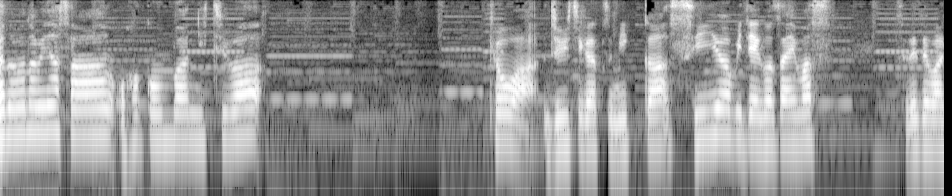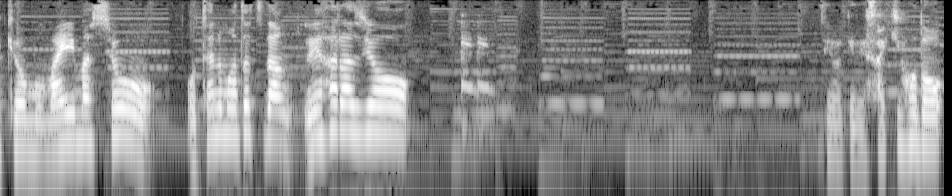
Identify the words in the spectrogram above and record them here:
茶の間の皆さん、おはこんばんにちは。今日は11月3日水曜日でございます。それでは今日も参りましょう。お茶の間雑談上原城。というわけで先ほど、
